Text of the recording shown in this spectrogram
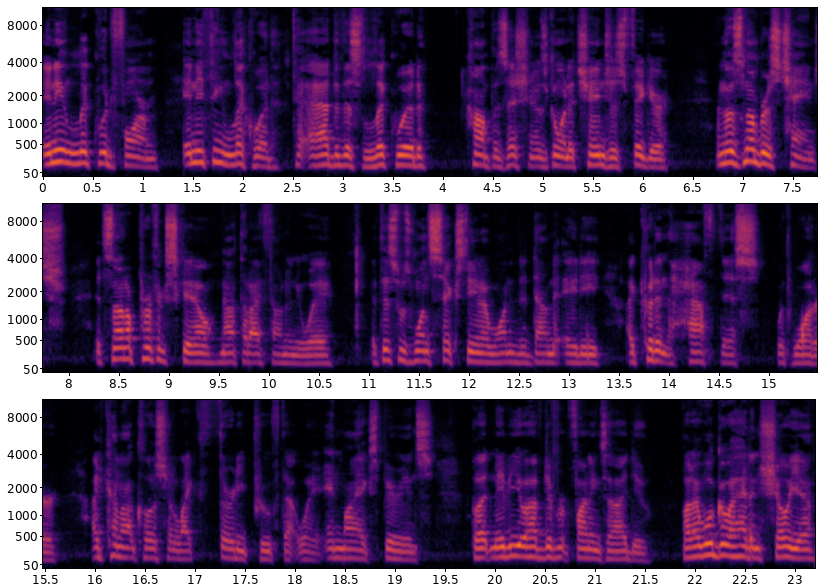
any liquid form, anything liquid to add to this liquid composition is going to change this figure and those numbers change. It's not a perfect scale, not that I found anyway. If this was 160 and I wanted it down to 80, I couldn't half this with water. I'd come out closer to like 30 proof that way, in my experience. But maybe you'll have different findings than I do. But I will go ahead and show you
